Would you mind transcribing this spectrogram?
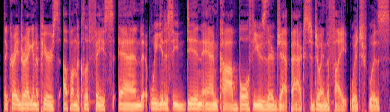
the krayt dragon appears up on the cliff face, and we get to see Din and Cobb both use their jetpacks to join the fight, which was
